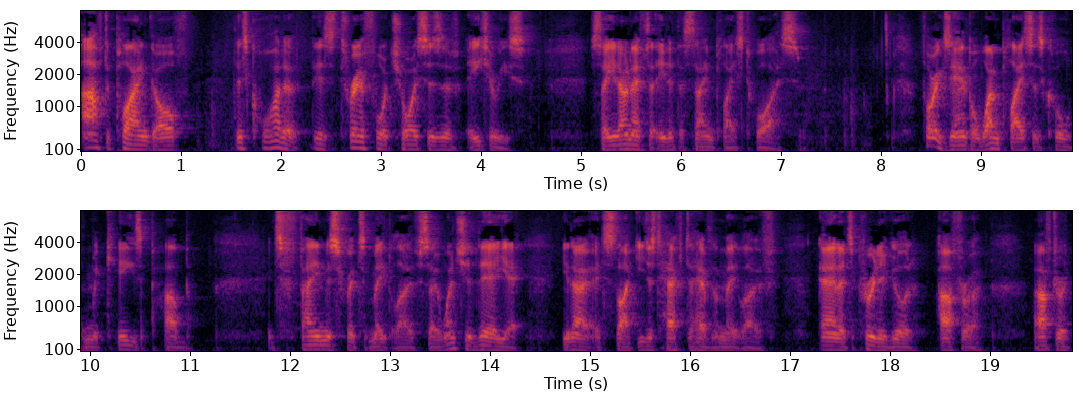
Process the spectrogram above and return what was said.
After playing golf, there's quite a there's three or four choices of eateries, so you don't have to eat at the same place twice. For example, one place is called McKee's Pub. It's famous for its meatloaf. So once you're there, yeah, you know it's like you just have to have the meatloaf, and it's pretty good after a after a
